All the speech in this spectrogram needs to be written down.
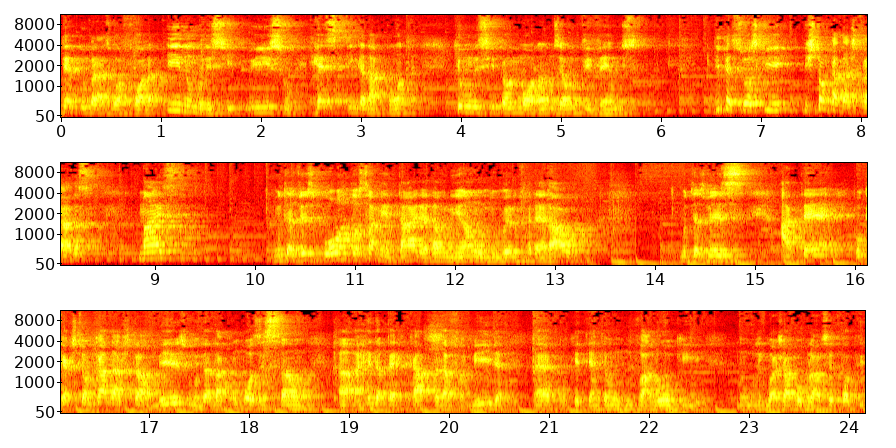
dentro do Brasil afora e no município, e isso respinga na conta, que o município é onde moramos, é onde vivemos, de pessoas que estão cadastradas, mas muitas vezes por ordem orçamentária da União, do governo federal, muitas vezes até por questão cadastral mesmo, da, da composição, a, a, renda per capita da família, né, porque tem até um, um valor que no linguajar popular você pode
